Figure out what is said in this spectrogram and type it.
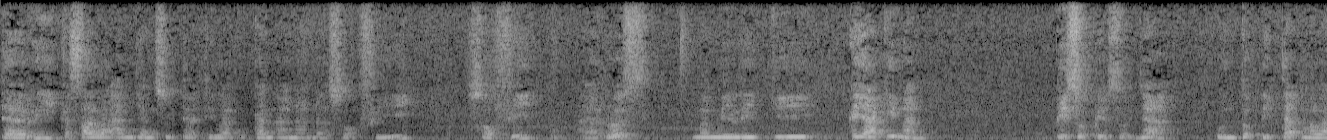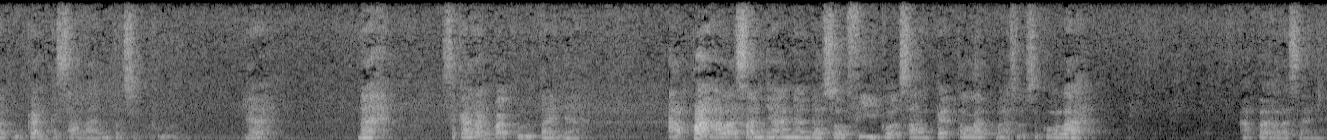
dari kesalahan yang sudah dilakukan Ananda Sofi, Sofi harus memiliki keyakinan besok-besoknya untuk tidak melakukan kesalahan tersebut. Ya. Nah, sekarang Pak Guru tanya, apa alasannya Ananda Sofi kok sampai telat masuk sekolah? Apa alasannya?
